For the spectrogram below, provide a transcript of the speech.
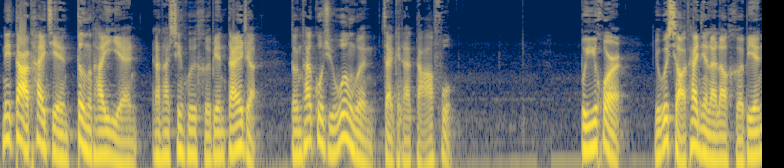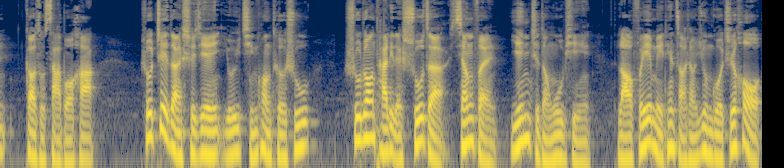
那大太监瞪了他一眼，让他先回河边待着，等他过去问问，再给他答复。不一会儿。有个小太监来到河边，告诉萨博哈，说这段时间由于情况特殊，梳妆台里的梳子、香粉、胭脂等物品，老佛爷每天早上用过之后，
